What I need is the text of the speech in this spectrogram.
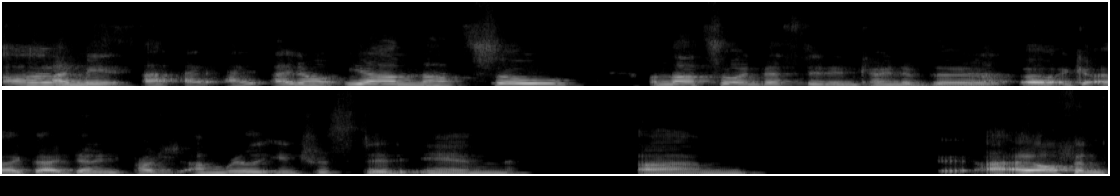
I mean, I, I, I don't, yeah, I'm not so, I'm not so invested in kind of the, uh, like, like the identity project. I'm really interested in, um, I often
